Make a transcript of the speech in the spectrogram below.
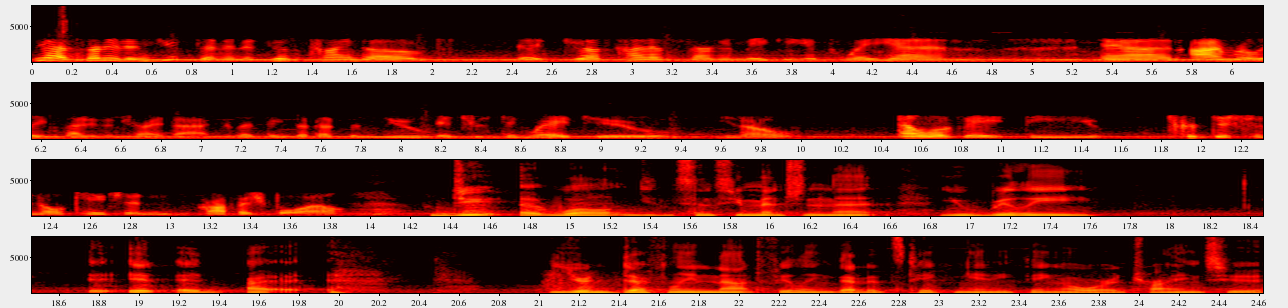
yeah. It started in Houston, and it just kind of it just kind of started making its way in and I'm really excited to try that because I think that that's a new, interesting way to, you know, elevate the traditional Cajun crawfish boil. Do you, uh, well, since you mentioned that, you really, it, it, it I, you're definitely not feeling that it's taking anything or trying to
